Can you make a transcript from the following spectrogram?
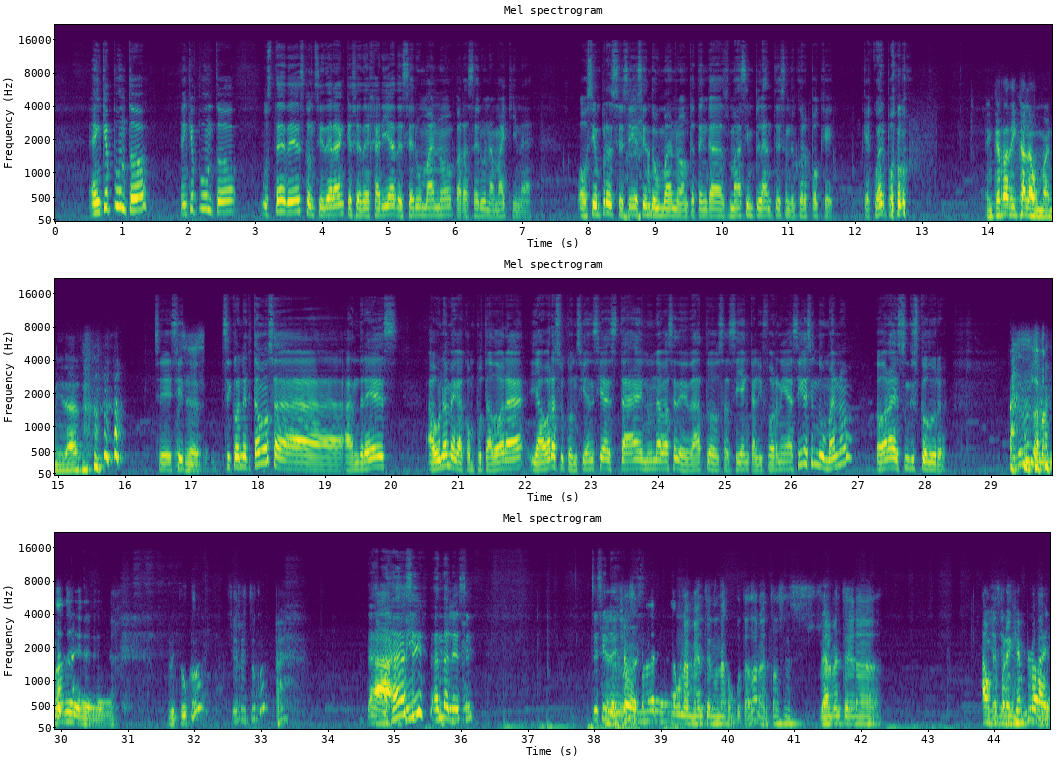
¿en qué punto ¿En qué punto ustedes consideran que se dejaría de ser humano para ser una máquina? ¿O siempre se sigue siendo humano aunque tengas más implantes en el cuerpo que, que cuerpo? ¿En qué radica la humanidad? sí, sí. Si conectamos a Andrés a una megacomputadora y ahora su conciencia está en una base de datos así en California, ¿sigue siendo humano? Ahora es un disco duro. es la mamá de ¿Rituco? ¿Sí es Rituco? Ah, ajá, sí, ándale, sí. Sí, sí, de hecho, su madre era una mente en una computadora, entonces realmente era. Aunque, por ejemplo, ahí,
